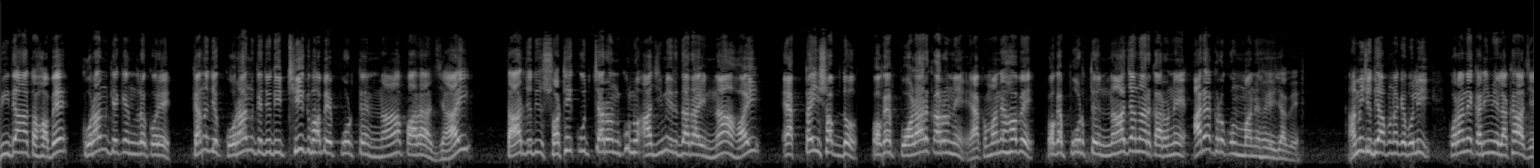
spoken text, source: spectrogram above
বিদাত হবে। কোরআনকে কেন্দ্র করে কেন যে কোরআনকে যদি ঠিকভাবে পড়তে না পারা যায়, তার যদি সঠিক উচ্চারণ কোনো আজমির দ্বারাই না হয়, একটাই শব্দ, ওকে পড়ার কারণে এক মানে হবে, ওকে পড়তে না জানার কারণে আর এক রকম মানে হয়ে যাবে। আমি যদি আপনাকে বলি, কোরআনে কারিমে লেখা আছে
